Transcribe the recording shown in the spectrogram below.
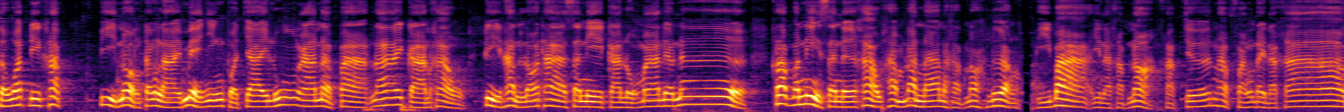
สวัสดีครับ พี่น้องทั้งหลายแม่ยิงปอดใจลุงอาณาป่ารายการเข้าที่ท่านล้อท่าเสน่ห์การลงมาแล้วเนอครับวันนี้เสนอข้าวข้ามล้านนานะครับเนาะเรื่องผีบ้าอีนะครับเนาะครับเจิญหับฟังได้ละครับ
